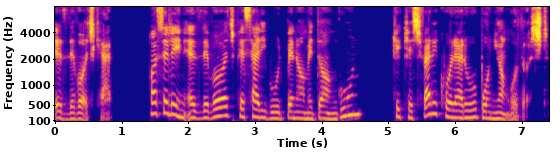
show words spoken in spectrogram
ازدواج کرد. حاصل این ازدواج پسری بود به نام دانگون که کشور کره رو بنیان گذاشت.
